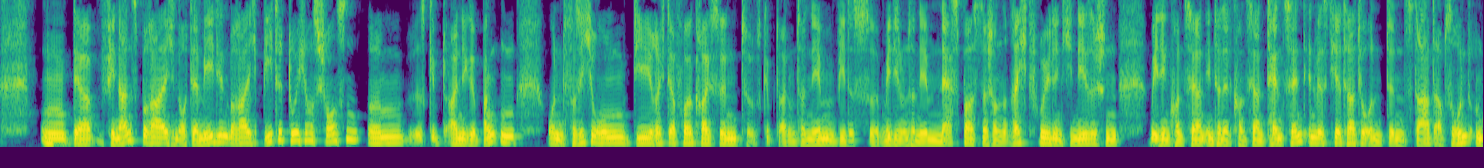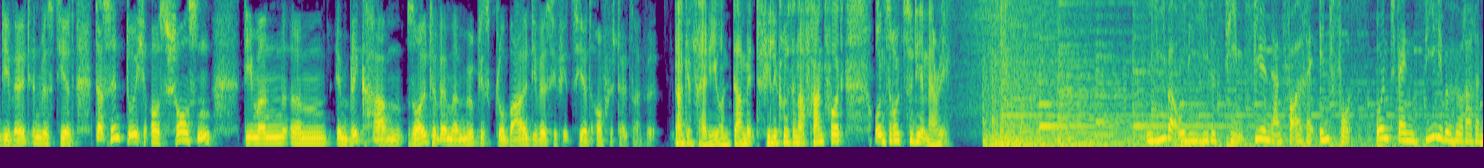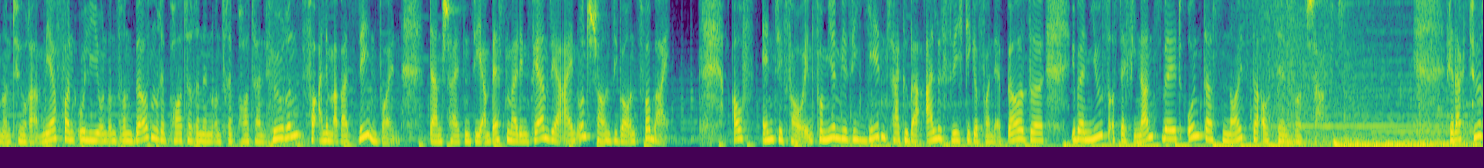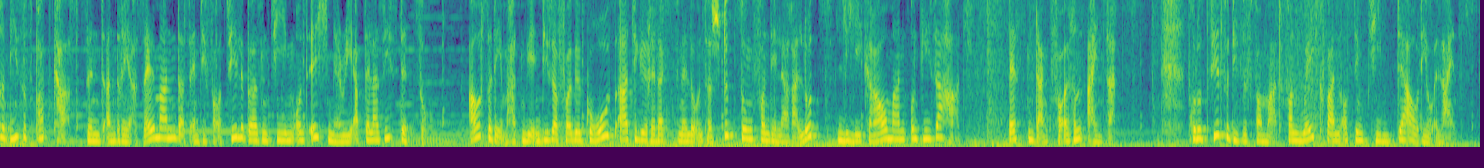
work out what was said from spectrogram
Mm, der Finanzbereich und auch der Medienbereich bietet durchaus Chancen. Ähm, es gibt einige Banken und Versicherungen, die recht erfolgreich sind. Es gibt ein Unternehmen wie das äh, Medienunternehmen Naspers, das schon recht früh in den chinesischen Medienkonzern, Internetkonzern Tencent investiert hatte und in Startups rund um die Welt investiert. Das sind durchaus Chancen, die man ähm, im Blick haben sollte, wenn man möglichst global diversifiziert aufgestellt sein will. Danke, Freddy. Und damit viele Grüße nach Frankfurt und zurück zu dir, Mary. Lieber Uli, liebes Team, vielen Dank für eure Infos. Und wenn Sie, liebe Hörerinnen und Hörer, mehr von Uli und unseren Börsenreporterinnen und Reportern hören, vor allem aber sehen wollen, dann schalten Sie am besten mal den Fernseher ein und schauen Sie bei uns vorbei. Auf NTV informieren wir Sie jeden Tag über alles Wichtige von der Börse, über News aus der Finanzwelt und das Neueste aus der Wirtschaft. Redakteure dieses Podcasts sind Andrea Sellmann, das NTV Telebörsenteam und ich, Mary Abdelaziz Ditzo. Außerdem hatten wir in dieser Folge großartige redaktionelle Unterstützung von Delara Lutz, Lili Graumann und Lisa Hart. Besten Dank für euren Einsatz. Produziert wird dieses Format von Wei Quan aus dem Team der Audio Alliance.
